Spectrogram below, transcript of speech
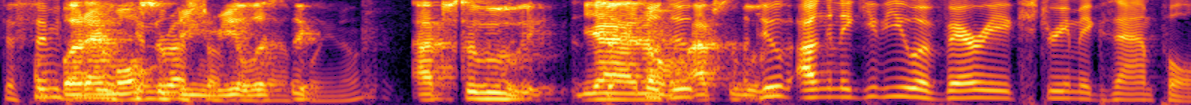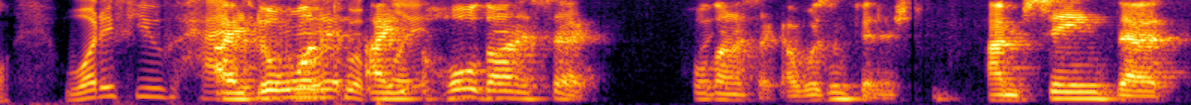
The 17 but I'm years in the also being realistic. example, you know? Absolutely. Yeah, so, no, Duke, absolutely. Duke, I'm going to give you a very extreme example. What if you had I don't go want to to. a I hold on a sec. Hold on a sec. I wasn't finished. I'm saying that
